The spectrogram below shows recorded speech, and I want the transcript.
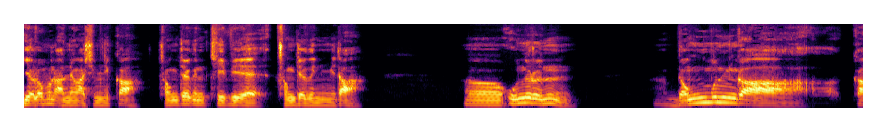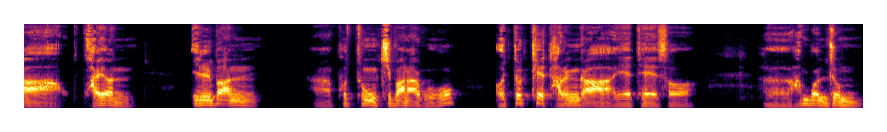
여러분 안녕하십니까? 정재근 TV의 정재근입니다. 어, 오늘은 명문가가 과연 일반 아, 보통 집안하고 어떻게 다른가에 대해서 어, 한번 좀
